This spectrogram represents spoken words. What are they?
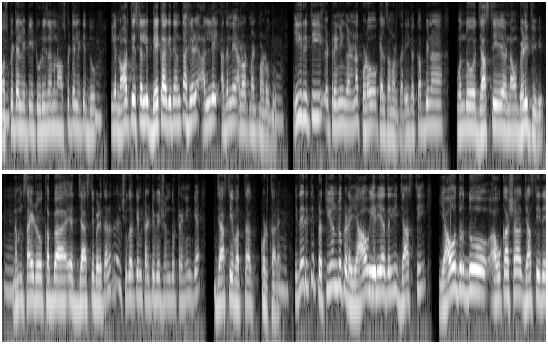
ಹಾಸ್ಪಿಟಾಲಿಟಿ ಟೂರಿಸಮ್ ಹಾಸ್ಪಿಟಾಲಿಟಿದ್ದು ಈಗ ನಾರ್ತ್ ಈಸ್ಟಲ್ಲಿ ಬೇಕಾಗಿದೆ ಅಂತ ಹೇಳಿ ಅಲ್ಲಿ ಅದನ್ನೇ ಅಲಾಟ್ಮೆಂಟ್ ಮಾಡೋದು. ಈ ರೀತಿ ಟ್ರೈನಿಂಗ್ಗಳನ್ನ ಕೊಡೋ ಕೆಲಸ ಮಾಡ್ತಾರೆ. ಈಗ ಕಬ್ಬಿನ ಒಂದು ಜಾಸ್ತಿ ನಾವು ಬೆಳಿತೀವಿ. ನಮ್ಮ ಸೈಡು ಕಬ್ಬ ಜಾಸ್ತಿ ಬೆಳಿತಾರೆ ಅಂದರೆ ಶುಗರ್ ಕೇನ್ ಕಲ್ಟಿವೇಶನ್ದು ಟ್ರೈನಿಂಗ್ಗೆ ಜಾಸ್ತಿ ಒತ್ತ ಕೊಡ್ತಾರೆ. ಇದೇ ರೀತಿ ಪ್ರತಿಯೊಂದು ಕಡೆ ಯಾವ ಏರಿಯಾದಲ್ಲಿ ಜಾಸ್ತಿ ಯಾವುದ್ರದ್ದು ಅವಕಾಶ ಜಾಸ್ತಿ ಇದೆ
